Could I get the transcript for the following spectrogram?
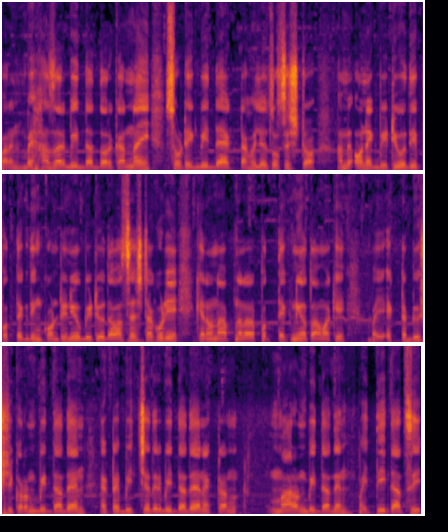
পারেন। ভাই, হাজার বিদ্যার দরকার নাই, সঠিক বিদ্যা একটা হইলে যথেষ্ট। আমি অনেক ভিডিও দিই প্রত্যেক দিন কন্টিনিউ ভিডিও দেওয়ার চেষ্টা করি, কেননা আপনারা প্রত্যেক নিয়ত আমাকে, ভাই, একটা বশীকরণ বিদ্যা দেন, একটা বিচ্ছেদের বিদ্যা দেন, একটা মারণ বিদ্যা দেন। ভাই, দিতেছি।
